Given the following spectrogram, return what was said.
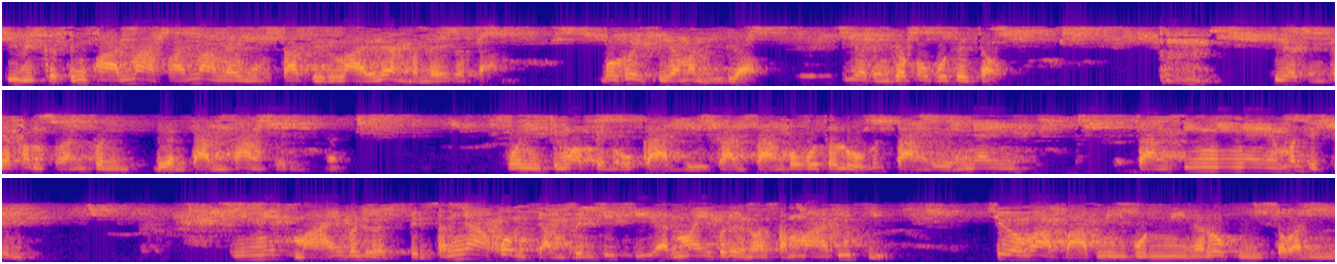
ชีวิตเก็ถึงผ่านมาผ่านมากในวุฒิสิลายแรงบันไดก็ตามบ่เคยเสียมันอีกแล้ว เสียถึงแค่พระพุทธเจ้าเสียถึงแค่คำสอนเพิ่นเดินตามทางเพิ่นวันนี้จึงว่าเป็นโอกาสดีการสร้างพระพุทธรูปมันสร้างเองไงสร้างสิ่งนี้ไงมันจะเป็นนิมิตหมายประเดิดเป็นสัญญาความจำเป็นทิฏฐิอันใหม่ประเดิดว่าสัมมาทิฏฐิเชื่อว่าบาปมีบุญมีนรกมีสวรรค์มี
